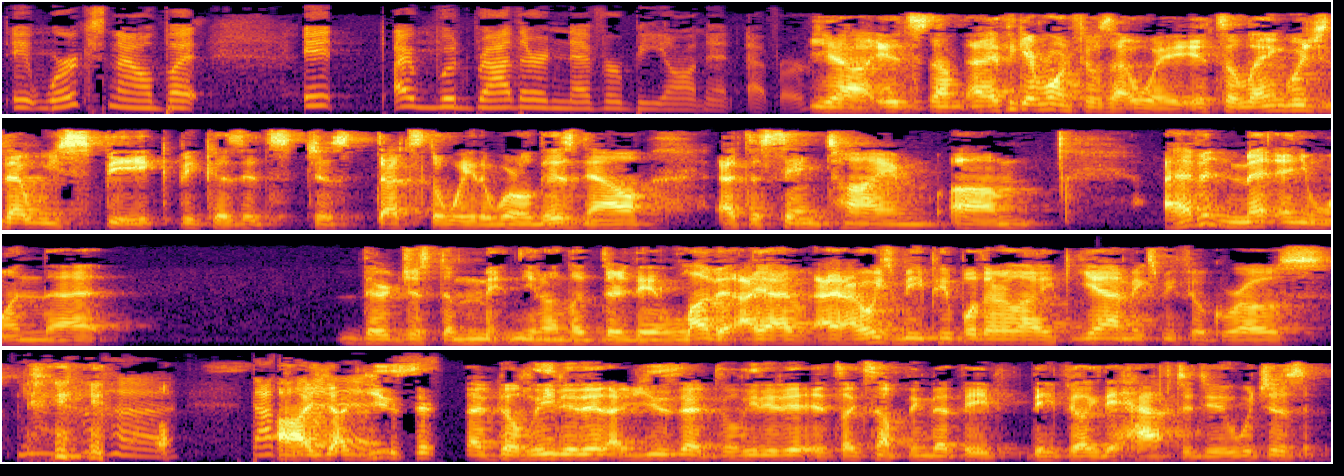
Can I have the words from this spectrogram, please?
it works now, but it I would rather never be on it ever. Yeah, it's. Um, I think everyone feels that way. It's a language that we speak because it's just that's the way the world is now. At the same time, um, I haven't met anyone that they're just a you know they they love it. I, I I always meet people that are like, yeah, it makes me feel gross. Yeah. That's Uh, I've used it. I've deleted it. I've used it. I've deleted it. It's like something that they they feel like they have to do, which is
